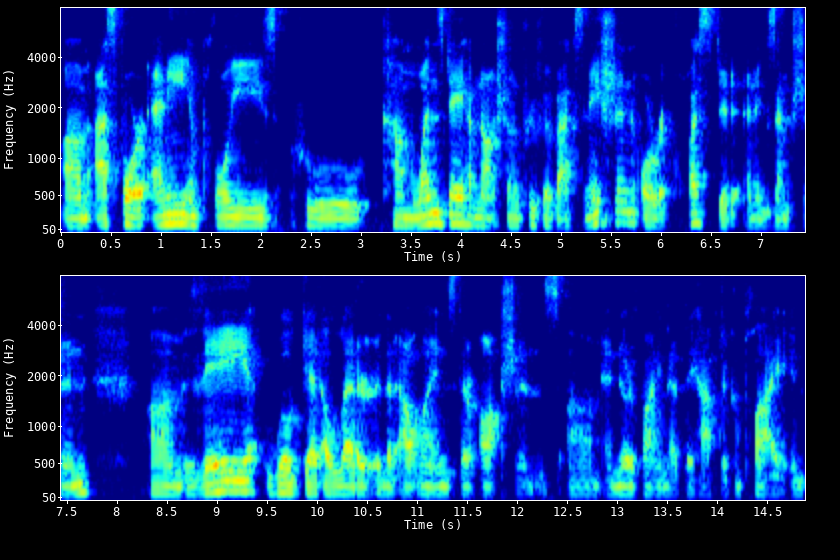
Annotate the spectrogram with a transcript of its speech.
Um, as for any employees who come Wednesday have not shown proof of vaccination or requested an exemption, um, they will get a letter that outlines their options um, and notifying that they have to comply in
